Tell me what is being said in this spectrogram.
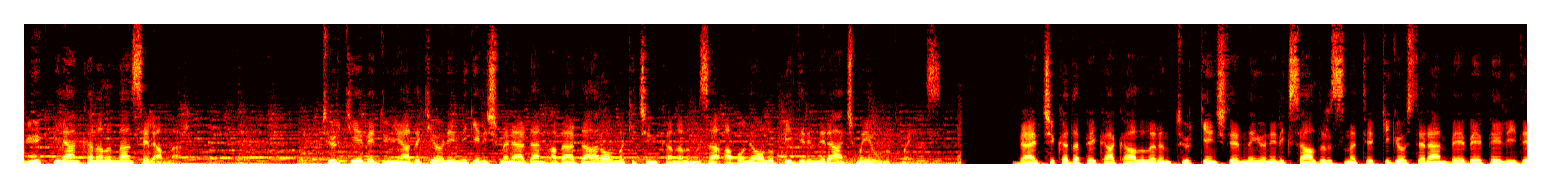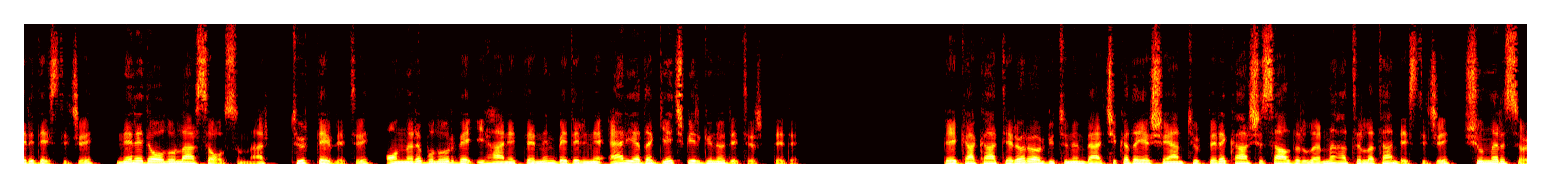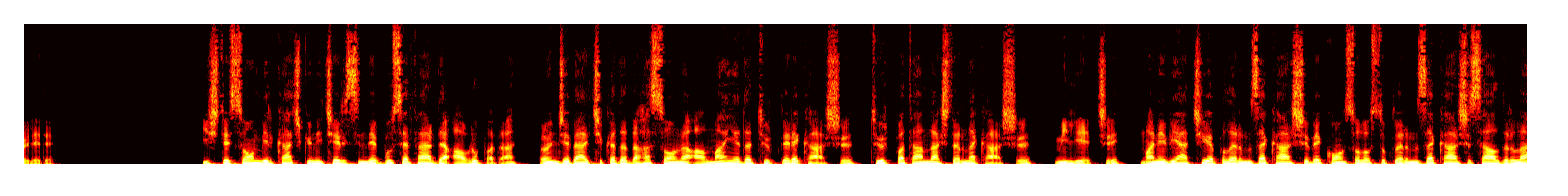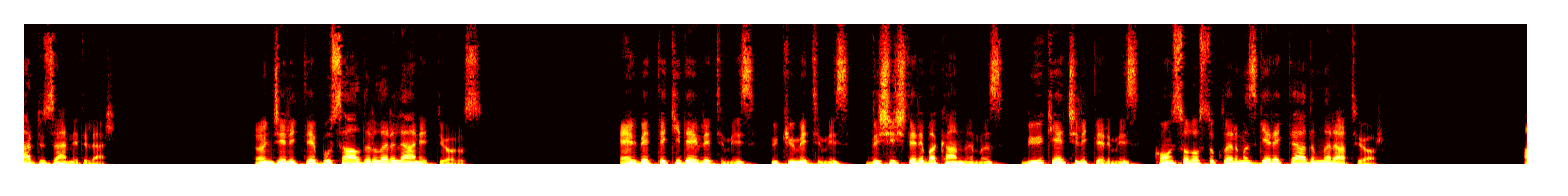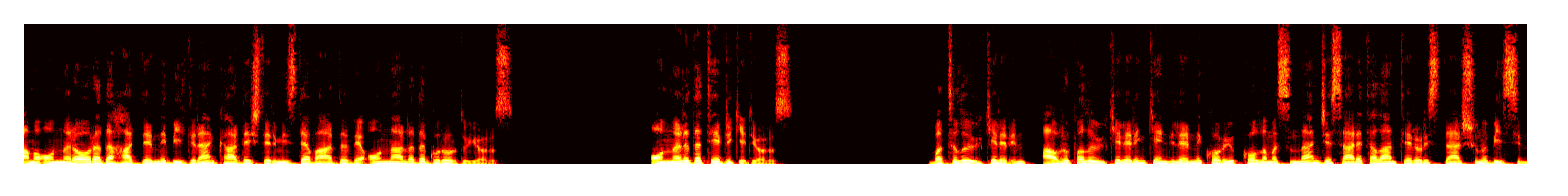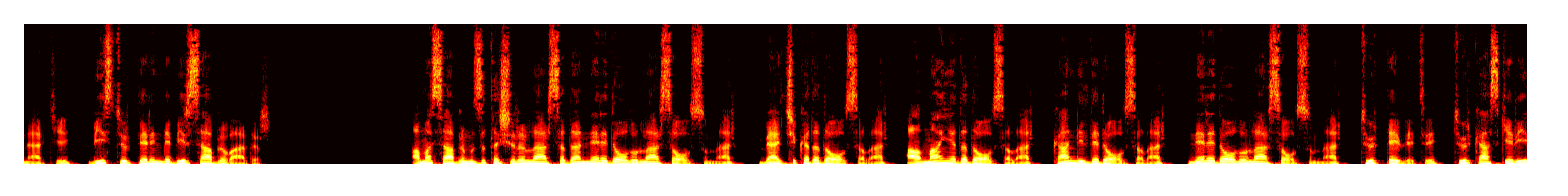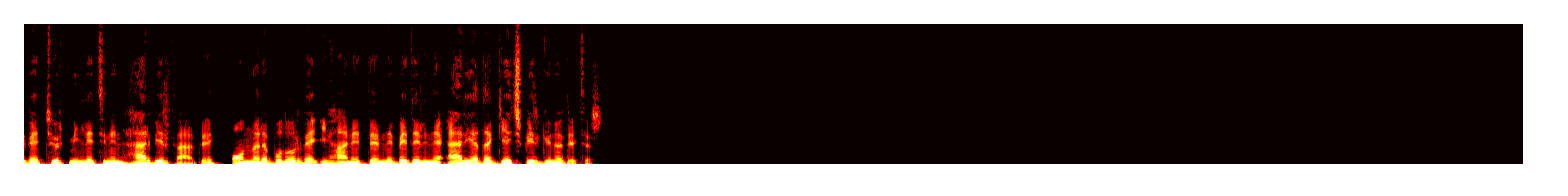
Büyük Plan kanalından selamlar. Türkiye ve dünyadaki önemli gelişmelerden haberdar olmak için kanalımıza abone olup bildirimleri açmayı unutmayınız. Belçika'da PKK'lıların Türk gençlerine yönelik saldırısına tepki gösteren BBP lideri Destici, nerede olurlarsa olsunlar, Türk devleti, onları bulur ve ihanetlerinin bedelini er ya da geç bir gün ödetir, dedi. PKK terör örgütünün Belçika'da yaşayan Türklere karşı saldırılarını hatırlatan Destici, şunları söyledi. İşte son birkaç gün içerisinde bu sefer de Avrupa'da, önce Belçika'da daha sonra Almanya'da Türklere karşı, Türk vatandaşlarına karşı, milliyetçi, maneviyatçı yapılarımıza karşı ve konsolosluklarımıza karşı saldırılar düzenlediler. Öncelikle bu saldırıları lanetliyoruz. Elbette ki devletimiz, hükümetimiz, Dışişleri Bakanlığımız, büyükelçiliklerimiz, konsolosluklarımız gerekli adımları atıyor. Ama onlara orada hadlerini bildiren kardeşlerimiz de vardı ve onlarla da gurur duyuyoruz. Onları da tebrik ediyoruz. Batılı ülkelerin, Avrupalı ülkelerin kendilerini koruyup kollamasından cesaret alan teröristler şunu bilsinler ki, biz Türklerin de bir sabrı vardır. Ama sabrımızı taşırırlarsa da nerede olurlarsa olsunlar, Belçika'da da olsalar, Almanya'da da olsalar, Kandil'de de olsalar, nerede olurlarsa olsunlar, Türk devleti, Türk askeri ve Türk milletinin her bir ferdi, onları bulur ve ihanetlerini bedelini er ya da geç bir gün ödetir.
